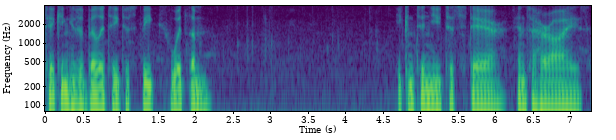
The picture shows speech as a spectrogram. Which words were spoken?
taking his ability to speak with them. He continued to stare into her eyes,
